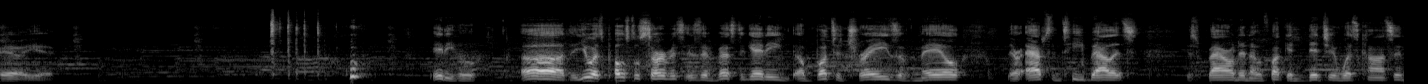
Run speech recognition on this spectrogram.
yeah. Anywho, uh, the U.S. Postal Service is investigating a bunch of trays of mail. Their absentee ballots is found in a fucking ditch in Wisconsin.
